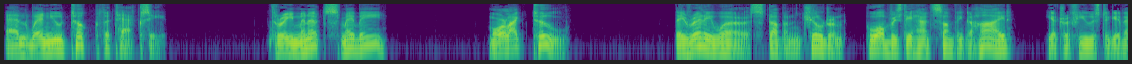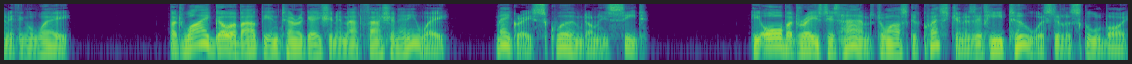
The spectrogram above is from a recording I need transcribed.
and when you took the taxi? Three minutes, maybe? More like two. They really were stubborn children who obviously had something to hide, yet refused to give anything away. But why go about the interrogation in that fashion anyway? Maigret squirmed on his seat. He all but raised his hand to ask a question as if he too were still a schoolboy.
